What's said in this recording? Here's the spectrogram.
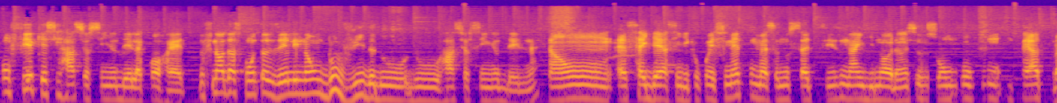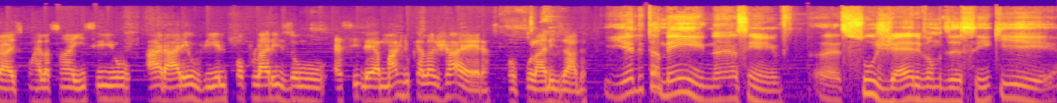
confia que esse raciocínio dele é correto. No final das contas, ele não duvida do, do raciocínio dele, né? Então, essa ideia assim de que o conhecimento começa no ceticismo, na ignorância, eu sou um pouco um pé atrás com relação a isso e o Arari eu vi ele popular popularizou essa ideia mais do que ela já era popularizada. E ele também, né, assim, é, sugere, vamos dizer assim, que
